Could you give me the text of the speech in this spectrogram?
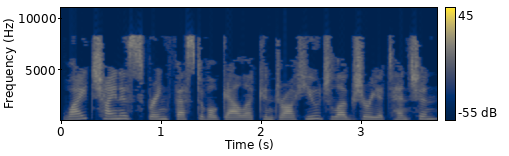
Why China's Spring Festival Gala can draw huge luxury attention?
